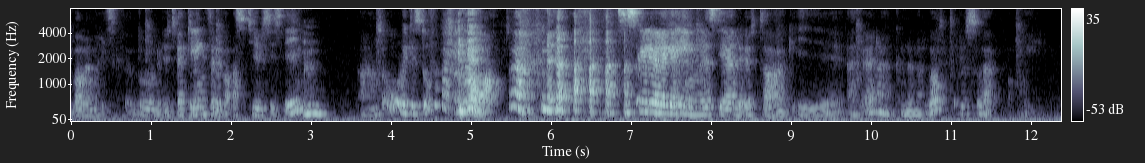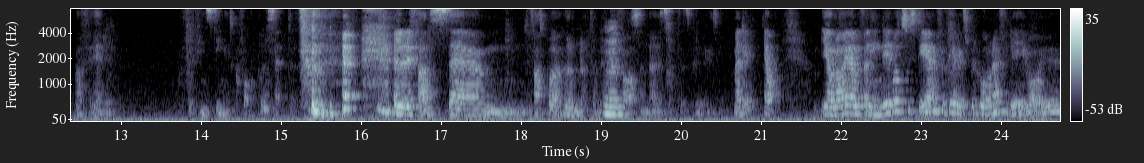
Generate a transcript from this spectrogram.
vara med risk för beroendeutveckling för det var acetylcystein. Mm. Och han sa, åh vilken stor förpackning. Sa jag. Så skulle jag lägga in resterande uttag i RÖ när kunden hade gått och då sa jag, oj, varför är det, varför finns det inget kvar på receptet? Eller det fanns, ehm, det fanns bara 100 tabletter Mm. kvar sen när receptet skulle läggas in. Men det, ja. Jag la i alla fall in det i vårt system för felexpeditioner för det var ju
